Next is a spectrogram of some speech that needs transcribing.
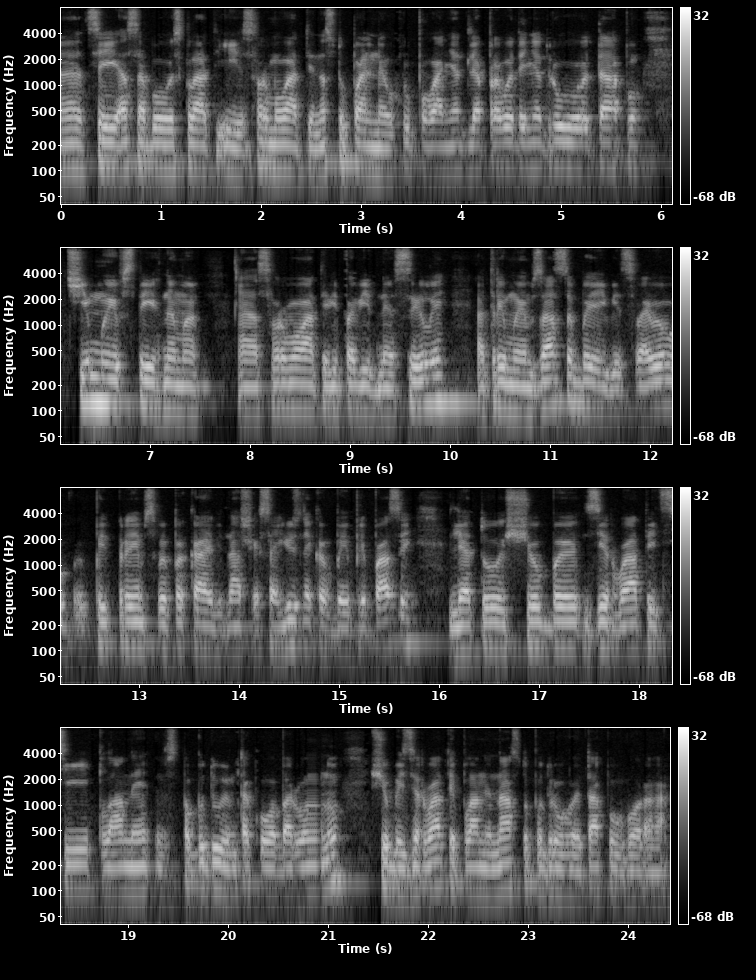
е, цей особовий склад і сформувати наступальне угрупування для проведення другого етапу. Чи ми встигнемо? Сформувати відповідні сили, отримуємо засоби від своєї підприємств ВПК, і від наших союзників, боєприпаси для того, щоб зірвати ці плани. Побудуємо таку оборону, щоб зірвати плани наступу другого етапу ворога.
